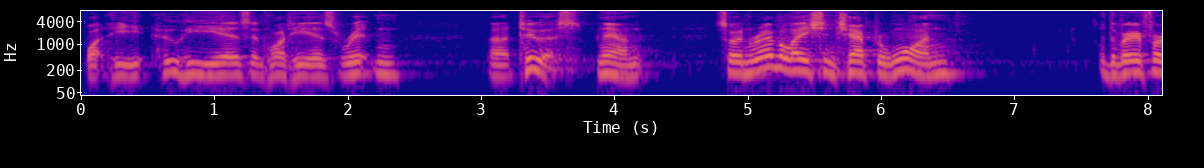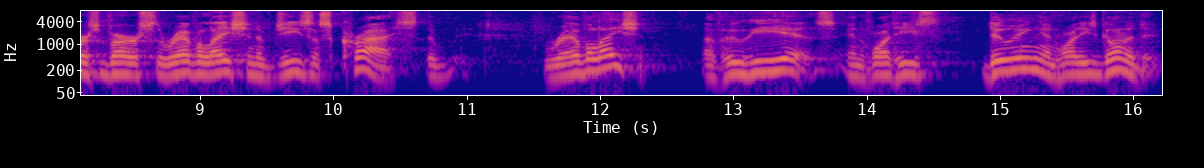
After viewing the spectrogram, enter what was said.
what he, who He is and what He has written uh, to us. Now, so in Revelation chapter 1, the very first verse, the revelation of Jesus Christ, the revelation of who He is and what He's doing and what He's going to do,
